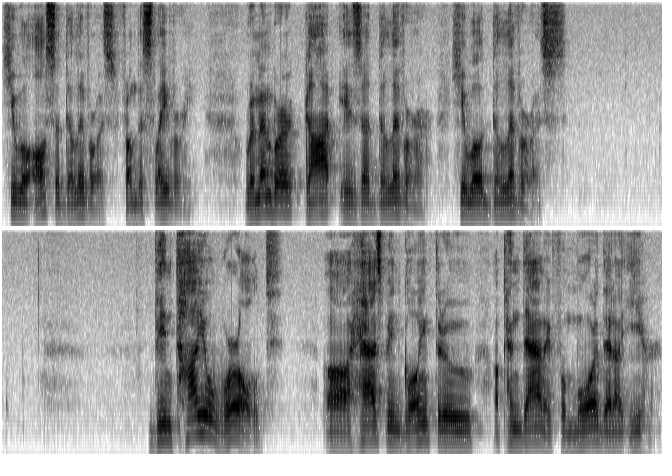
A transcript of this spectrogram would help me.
He will also deliver us from the slavery. Remember, God is a deliverer, He will deliver us. The entire world uh, has been going through a pandemic for more than a year.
